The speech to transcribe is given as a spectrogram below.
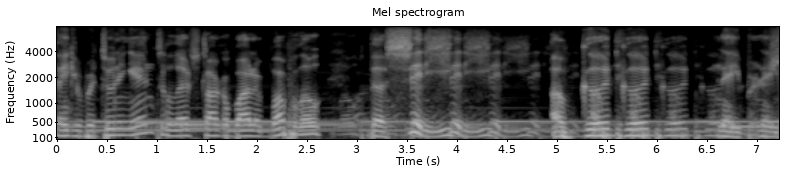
thank you for tuning in to Let's Talk About It Buffalo, the city, of good, good, good neighbors.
